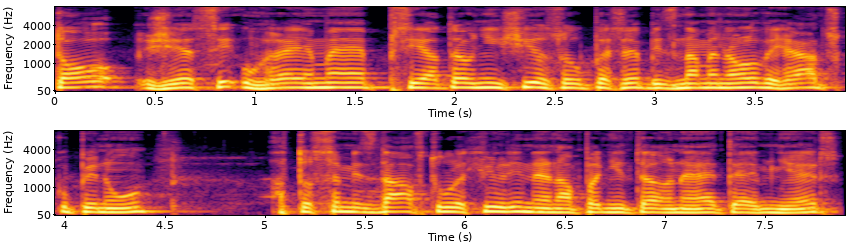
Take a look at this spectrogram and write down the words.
To, že si uhrajeme přijatelnějšího soupeře, by znamenalo vyhrát skupinu a to se mi zdá v tuhle chvíli nenaplnitelné téměř.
